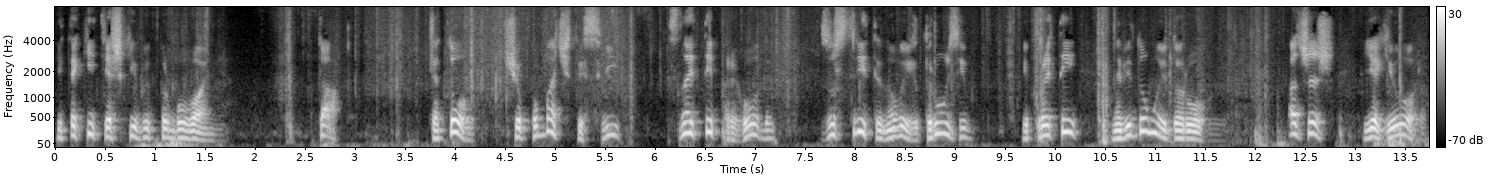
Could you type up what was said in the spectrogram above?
і такі тяжкі випробування? Так, для того, щоб побачити світ, знайти пригоди, зустріти нових друзів і пройти невідомою дорогою. Адже ж я географ,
